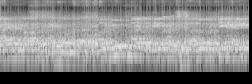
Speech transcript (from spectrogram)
നാരായണൻ മാസ്റ്റർ എന്നുള്ളത് വളരെ ബ്യൂട്ടിഫുൾ ആയ ഒരു ദൈവമാണ് രചിച്ചത് അത് ഒരു പ്രത്യേക കൈയ്യിൽ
